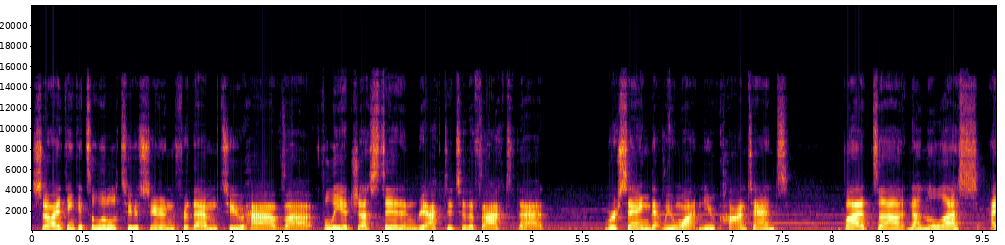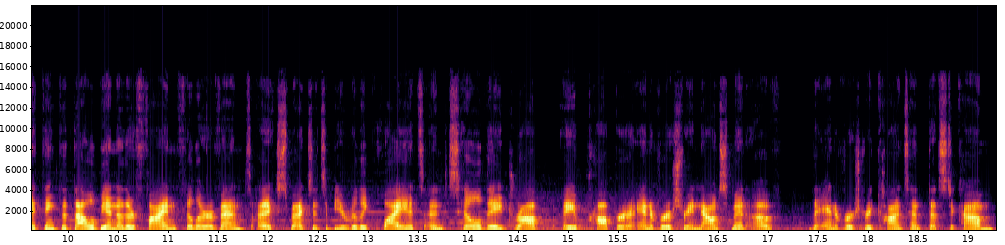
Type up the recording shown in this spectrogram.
So I think it's a little too soon for them to have uh, fully adjusted and reacted to the fact that we're saying that we want new content. But uh, nonetheless, I think that that will be another fine filler event. I expect it to be really quiet until they drop a proper anniversary announcement of the anniversary content that's to come.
